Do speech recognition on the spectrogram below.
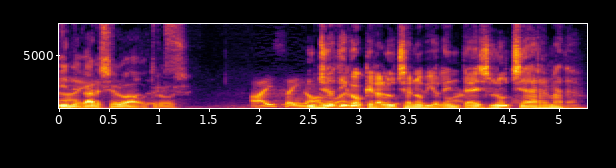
y negárselo a otros. Yo digo que la lucha no violenta es lucha armada.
